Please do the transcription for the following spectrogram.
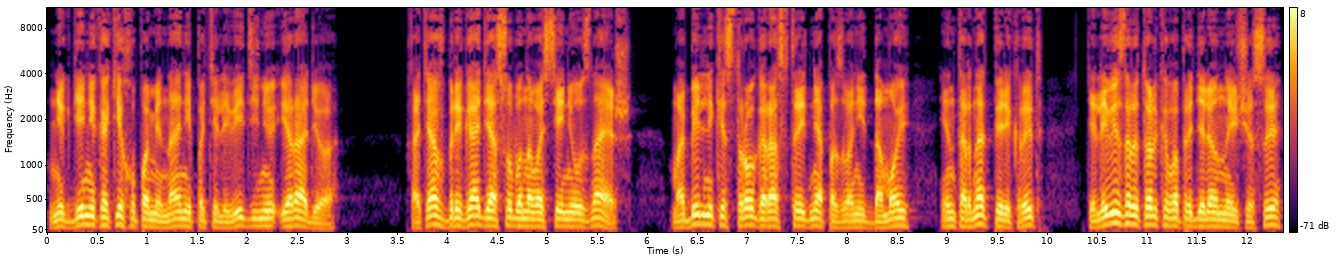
нигде никаких упоминаний по телевидению и радио. Хотя в бригаде особо новостей не узнаешь. Мобильники строго раз в три дня позвонить домой, интернет перекрыт, телевизоры только в определенные часы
